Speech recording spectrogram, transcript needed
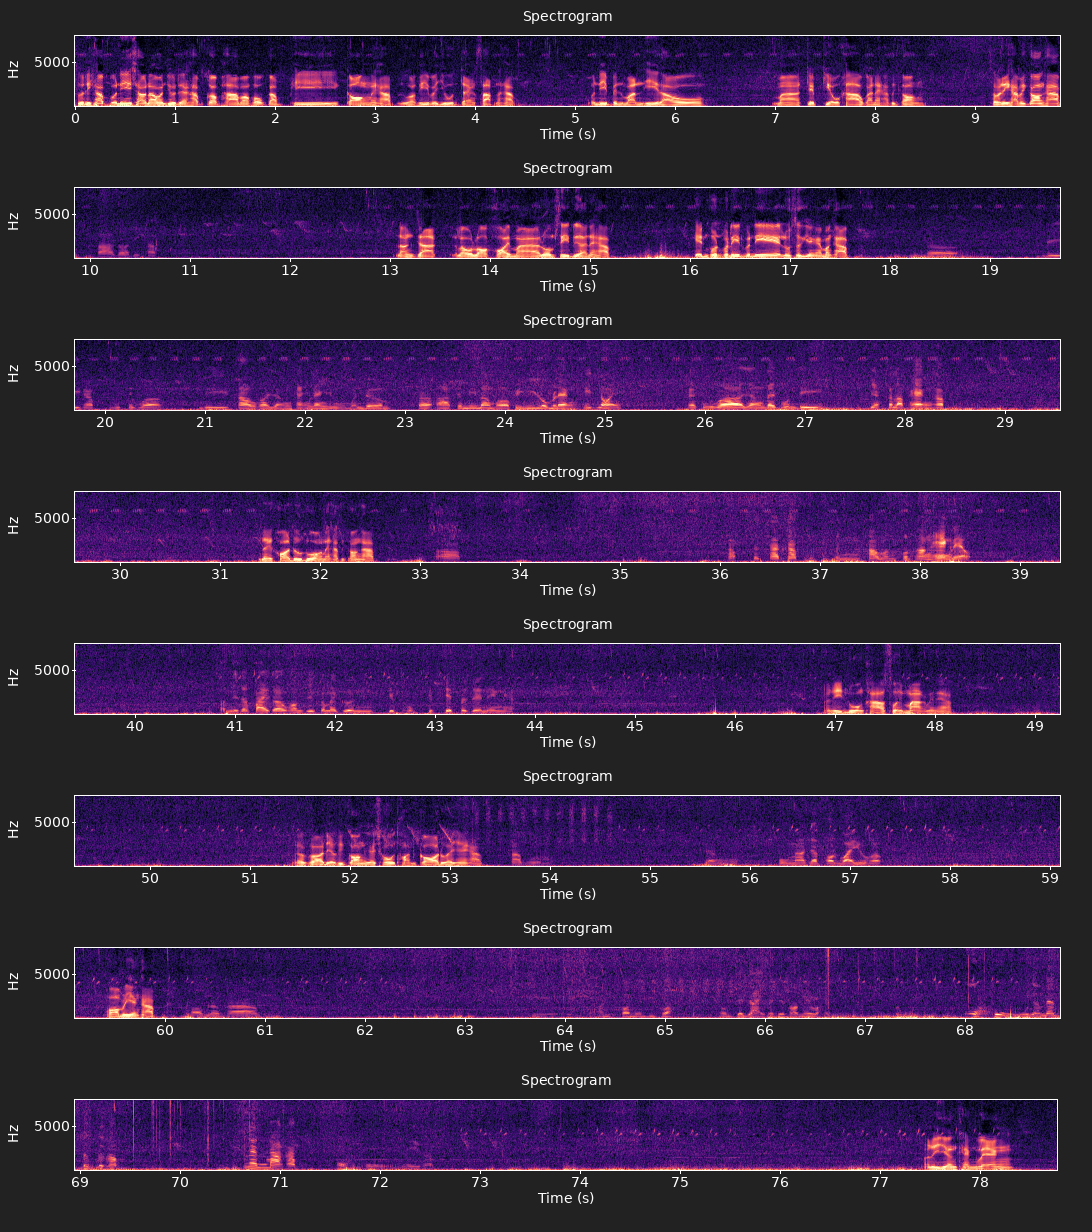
สวัสดีครับวันนี้ชาวนาวันหยุดนะครับก็พามาพบกับพี่ก้องนะครับ หรือว่าพี่ประยูนแต่งทรัพย์นะครับ วันนี้เป็นวันที่เรามาเก็บเกี่ยวข้าวกันนะครับ พี่ก้อง สวัสดีครับพี่ก้องครับ ครับสวัสดีครับ หลังจากเรารอคอยมาร่วม4เดือนนะครับ เห็นผลผลิตวันนี้รู้สึกยังไงบ้างครับ ก็ดีครับรู้สึกว่าดีข้าวก็ยังแข็งแรงอยู่เหมือนเดิมก็อาจจะมีบ้างเพราะปีนี้ลมแรงนิดหน่อย แต่ถือว่ายังได้ผลดีเปียกสลับแห้งครับ ในขอดูดวงนะครับพี่ก้องครับ ครับครับชัดๆครับมันข้าวมันค่อนข้างแห้งแล้ว ตอนนี้สไปก็ความชื้นก็ไม่เกิน 16-17เปอร์เซ็นต์เองเนี่ยอันนี้รวงข้าวสวยมากเลยนะครับ แล้วก็เดี๋ยวพี่ก้องจะโชว์ถอนกอด้วยใช่ไหมครับ ครับผมยังคงน่าจะถอนไว้อยู่ครับ พร้อมหรือยังครับ พร้อมแล้วครับนี่อัน ตอนนี้ดีกว่ามันจะใหญ่แต่จะถอนไม่ไหวโอ้โหอย่างแน่นตึ๊บเลยครับ แน่นมากครับโอ้โหนี่ครับ อันนี้ยังแข็งแรง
